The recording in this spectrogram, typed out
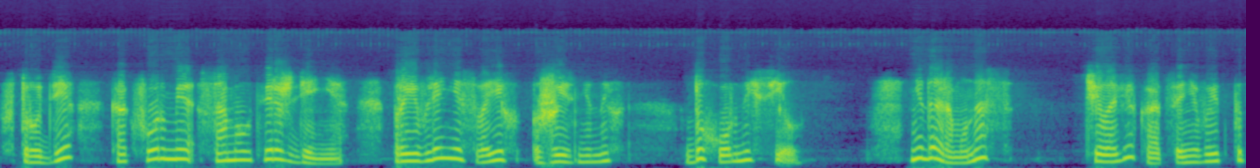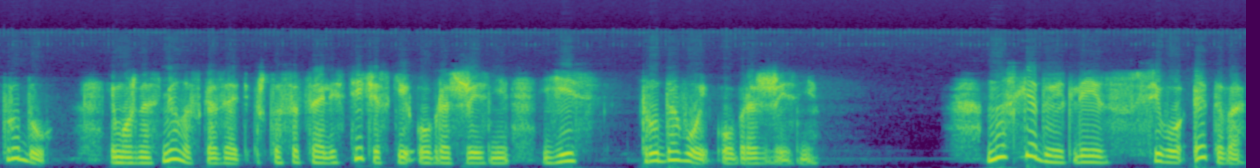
в труде как форме самоутверждения, проявления своих жизненных, духовных сил. Недаром у нас человека оценивают по труду, и можно смело сказать, что социалистический образ жизни есть трудовой образ жизни. Но следует ли из всего этого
